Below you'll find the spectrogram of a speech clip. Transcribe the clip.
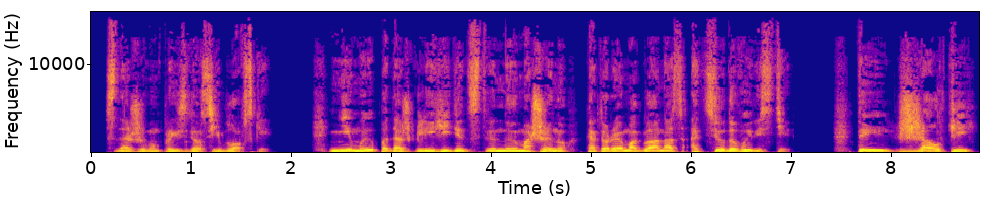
— с нажимом произнес Ябловский. «Не мы подожгли единственную машину, которая могла нас отсюда вывести. Ты жалкий...»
